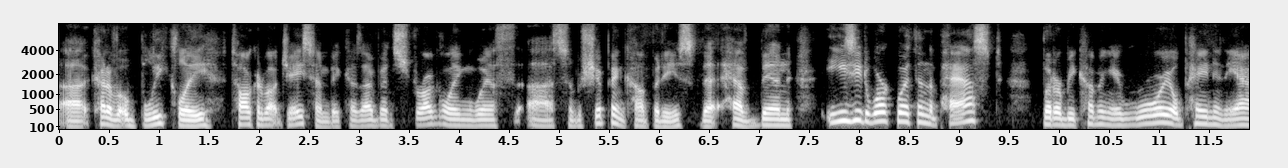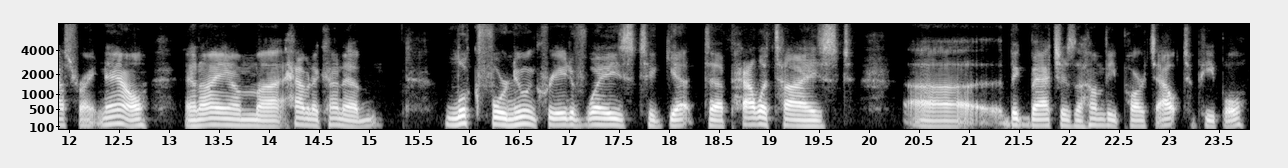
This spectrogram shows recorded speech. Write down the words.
uh, kind of obliquely talking about Jason because I've been struggling with uh, some shipping companies that have been easy to work with in the past, but are becoming a royal pain in the ass right now. And I am uh, having to kind of look for new and creative ways to get uh, palletized uh, big batches of Humvee parts out to people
